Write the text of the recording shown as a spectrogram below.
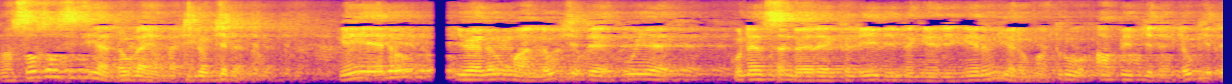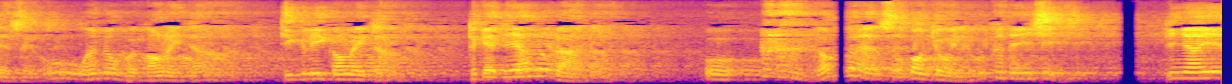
ငါစိုးစိုးစီးစီးကလုပ်လိုက်ရင်မဒီလိုဖြစ်တယ်ငယ်တော့ရွယ်လုံးမှာလုပ်ဖြစ်တဲ့ကိုယ့်ရဲ့ကိုယ်နဲ့ဆက်နွယ်တဲ့ကလေးတွေငယ်တွေငယ်တော့ရွယ်လုံးမှာသူတို့အပိဖြစ်တယ်လုပ်ဖြစ်တယ်ဆိုရင်အိုးဝမ်းတော့ပဲကောင်းလိုက်တာဒီကလေးကောင်းလိုက်တာတကယ်တရားလုပ်တာဟိုလောကရန်စိုးကောင်းကြုံရင်ဥက္ကဋ္ဌရှိပညာရေး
